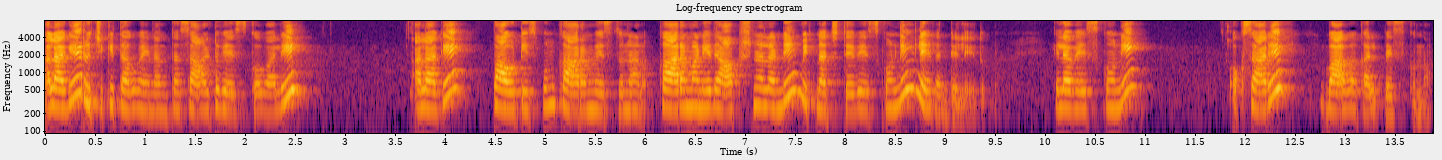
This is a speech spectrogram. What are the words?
అలాగే రుచికి తగువైనంత సాల్ట్ వేసుకోవాలి. అలాగే పావు టీ స్పూన్ కారం వేస్తున్నాను. కారం అనేది ఆప్షనల్ అండి. మీకు నచ్చితే వేసుకోండి లేదంటే లేదు. ఇలా వేసుకొని ఒకసారి బాగా కలిపేసుకుందాం.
